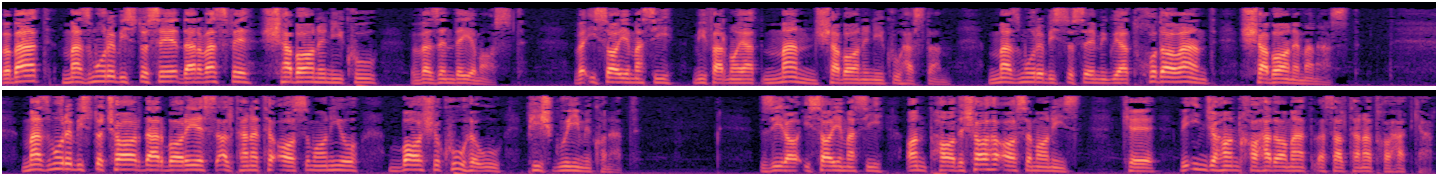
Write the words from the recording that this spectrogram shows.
و بعد مزمور 23 در وصف شبان نیکو و زنده ماست و عیسی مسیح میفرماید من شبان نیکو هستم. مزمور 23 می‌گوید خداوند شبان من است. مزمور 24 درباره سلطنت آسمانی و با شکوه او پیشگویی می کند زیرا عیسی مسیح آن پادشاه آسمانی است که به این جهان خواهد آمد و سلطنت خواهد کرد.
